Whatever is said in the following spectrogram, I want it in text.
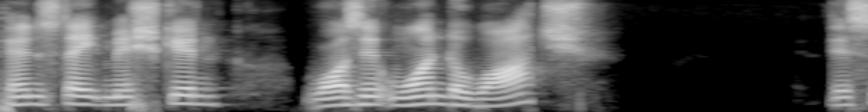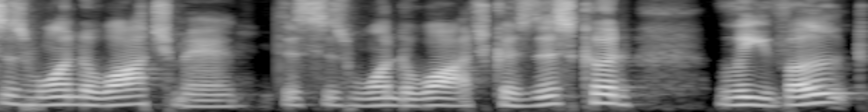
Penn State, Michigan wasn't one to watch. This is one to watch, man. This is one to watch because this could revert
